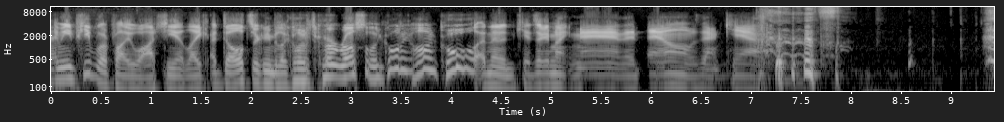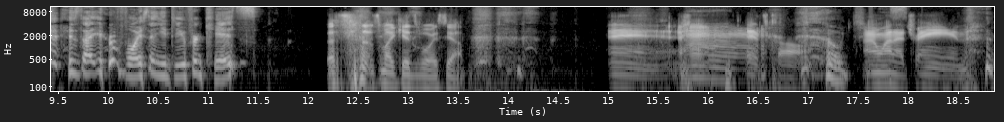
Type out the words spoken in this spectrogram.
I mean, people are probably watching it. Like adults are gonna be like, "Oh, it's Kurt Russell and Goldie Hawn, cool," and then kids are gonna be like, "Man, that elves don't count." is that your voice that you do for kids? That's that's my kid's voice. Yeah. Eh, it's called. Oh, I want to train.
